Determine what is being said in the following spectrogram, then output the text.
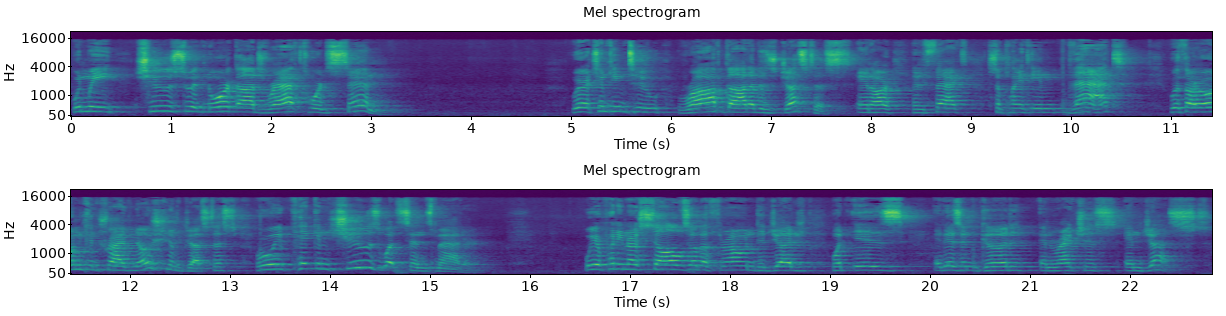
When we choose to ignore God's wrath towards sin, we are attempting to rob God of his justice and are, in fact, supplanting that with our own contrived notion of justice, where we pick and choose what sins matter. We are putting ourselves on the throne to judge what is and isn't good and righteous and just.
